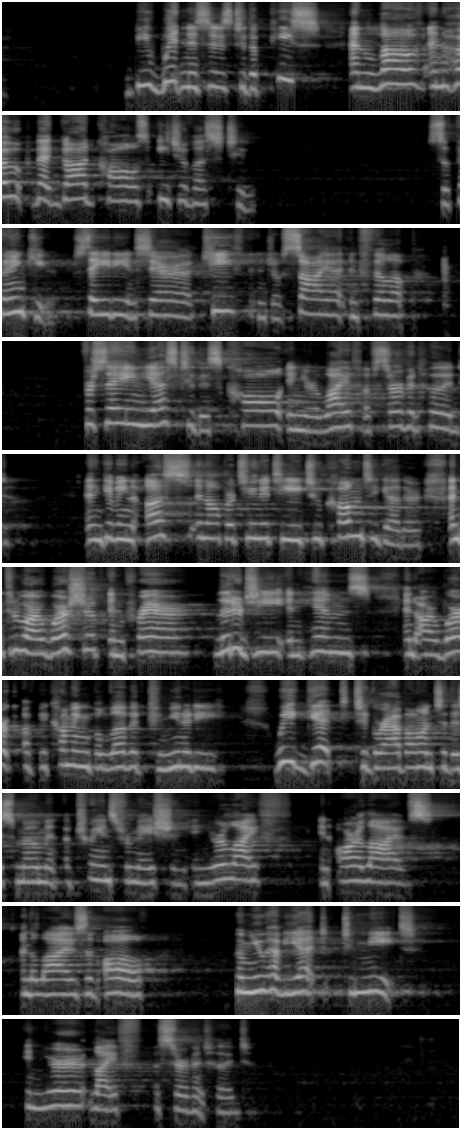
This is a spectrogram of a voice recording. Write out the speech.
Be witnesses to the peace and love and hope that God calls each of us to. So thank you, Sadie and Sarah, Keith and Josiah and Phillip, for saying yes to this call in your life of servanthood and giving us an opportunity to come together and through our worship and prayer, liturgy and hymns, and our work of becoming beloved community, we get to grab on to this moment of transformation in your life, in our lives, and the lives of all whom you have yet to meet in your life of servanthood.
